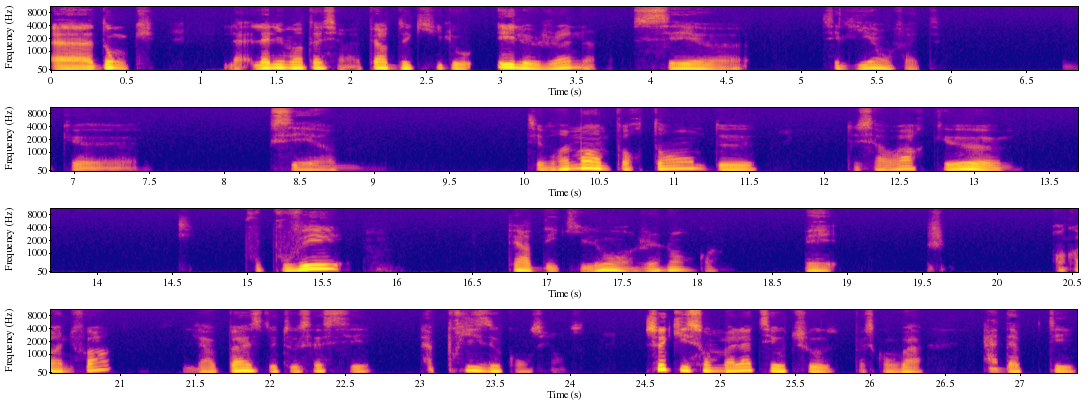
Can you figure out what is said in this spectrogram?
Euh, donc, l'alimentation, la, perte de kilos et le jeûne, c'est euh, lié en fait. Donc, euh, c'est vraiment important de, de savoir que vous pouvez perdre des kilos en jeûnant. Quoi. Mais encore une fois, la base de tout ça, c'est la prise de conscience. Ceux qui sont malades, c'est autre chose, parce qu'on va adapter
